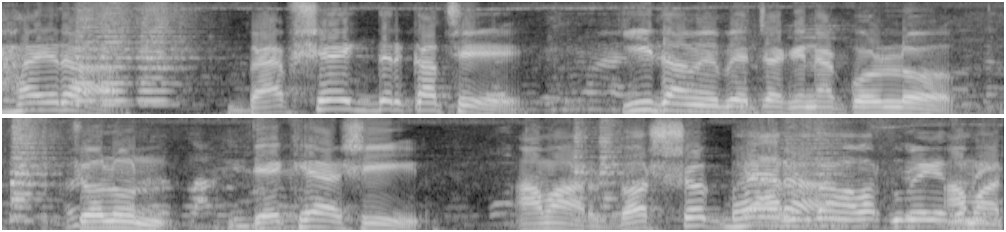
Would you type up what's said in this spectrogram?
ভাইরা ব্যবসায়িকদের কাছে কি দামে বেচা কিনা করল? চলুন দেখে আসি। আমার দর্শক গেছে আমার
